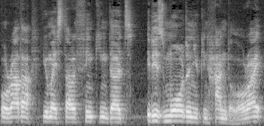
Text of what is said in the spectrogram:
or rather you may start thinking that it is more than you can handle all right?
